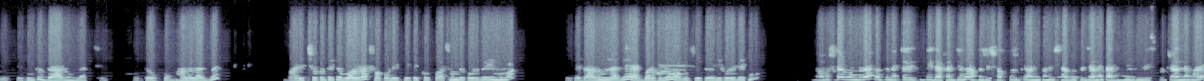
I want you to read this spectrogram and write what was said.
দেখতে কিন্তু দারুণ লাগছে। এতেও খুব ভালো লাগবে। বাড়ির ছোট থেকে বড়রা সকলেই খেতে খুব পছন্দ করবে এই মোয়া। খেতে দারুণ লাগে, একবার হলেও অবশ্যই তৈরি করে দেখুন। নমস্কার বন্ধুরা, নতুন একটা রেসিপি দেখার জন্য আপনাদের সকলকে অনেক অনেক স্বাগত জানাই কাজগুলি ভিলেজ ফুড রান্নাঘরে।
